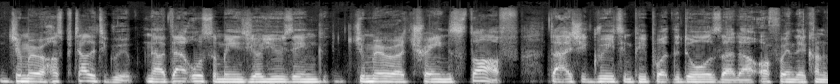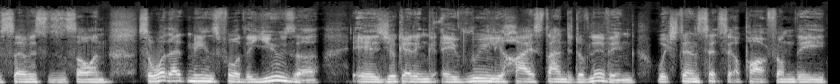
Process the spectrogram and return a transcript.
Jumeirah Hospitality Group. Now that also means you're using Jumeirah trained staff that are actually greeting people at the doors that are offering their kind of services and so on. So what that means for the user is you're getting a really high standard of living, which then sets it apart from the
